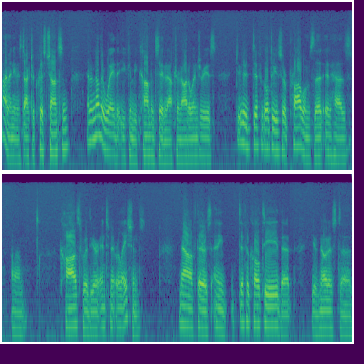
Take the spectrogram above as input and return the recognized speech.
Hi, my name is Dr. Chris Johnsen, and another way that you can be compensated after an auto injury is due to difficulties or problems that it has um, caused with your intimate relations. Now, if there's any difficulty that you've noticed, uh,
